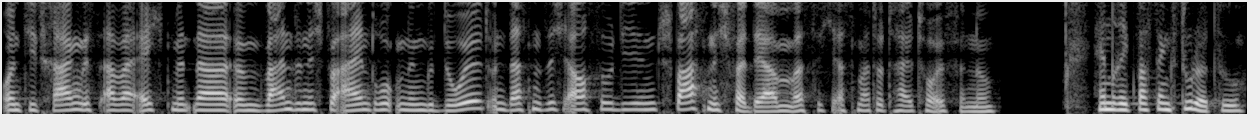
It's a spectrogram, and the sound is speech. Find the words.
Und die tragen das aber echt mit einer ähm, wahnsinnig beeindruckenden Geduld und lassen sich auch so den Spaß nicht verderben, was ich erstmal total toll finde. Henrik, was denkst du dazu?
